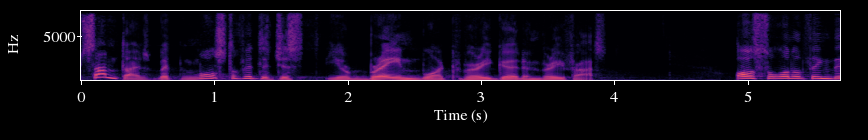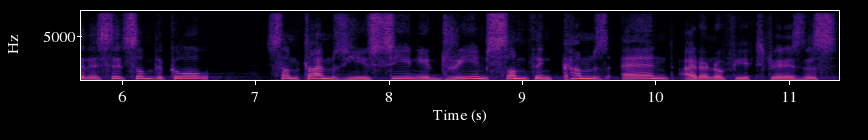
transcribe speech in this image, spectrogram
sometimes, but most of it is just your brain work very good and very fast. Also, one of the things that I said something called Sometimes you see in your dreams something comes and I don't know if you experience this.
